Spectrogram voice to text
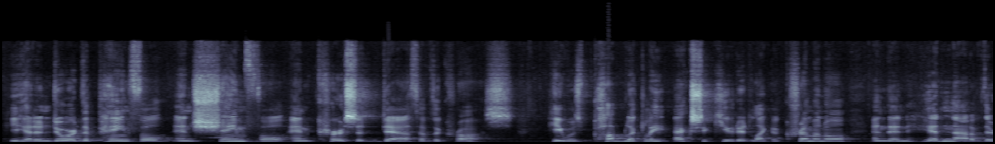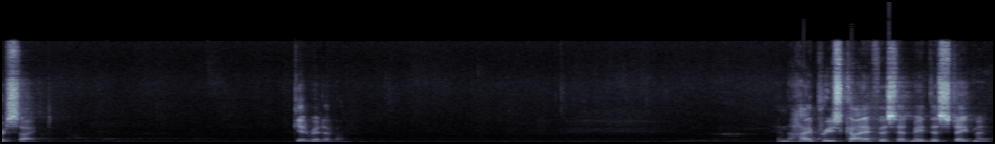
he had endured the painful and shameful and cursed death of the cross. He was publicly executed like a criminal and then hidden out of their sight. Get rid of him. And the high priest Caiaphas had made this statement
